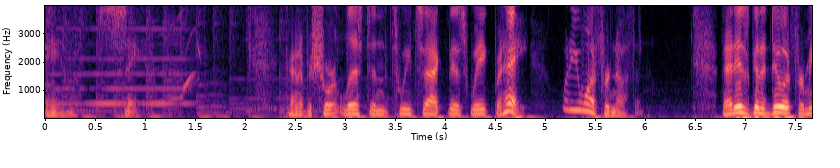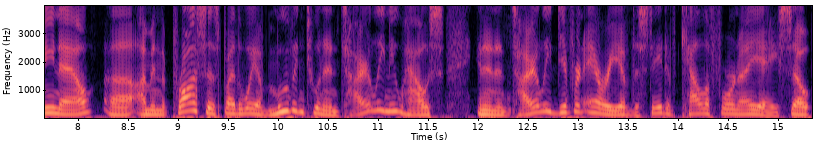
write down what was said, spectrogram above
and Sam. Kind of a short list in the tweet sack this week, but hey, what do you want for nothing? That is going to do it for me now. Uh, I'm in the process, by the way, of moving to an entirely new house in an entirely different area of the state of California. So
